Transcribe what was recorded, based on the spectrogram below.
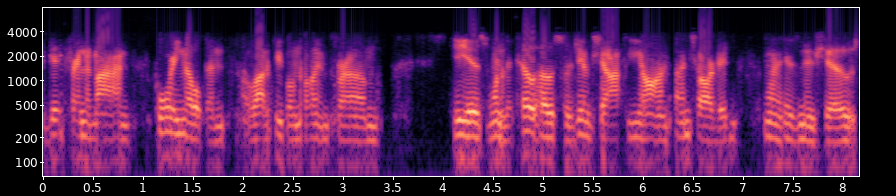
a good friend of mine, Corey Knowlton. A lot of people know him from. He is one of the co-hosts with Jim Shockey on Uncharted, one of his new shows,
